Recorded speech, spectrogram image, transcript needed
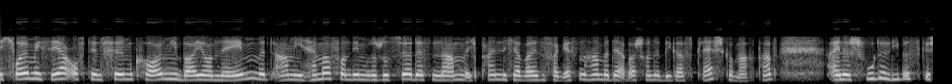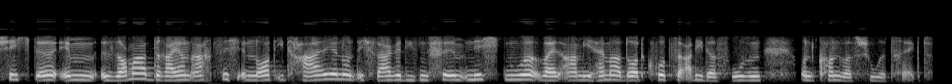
Ich freue mich sehr auf den Film Call Me By Your Name mit Army Hammer von dem Regisseur, dessen Namen ich peinlicherweise vergessen habe, der aber schon eine Bigger Splash gemacht hat. Eine schwule Liebesgeschichte im Sommer 83 in Norditalien und ich sage diesen Film nicht nur, weil Army Hammer dort kurze Adidas-Hosen und Converse-Schuhe trägt.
